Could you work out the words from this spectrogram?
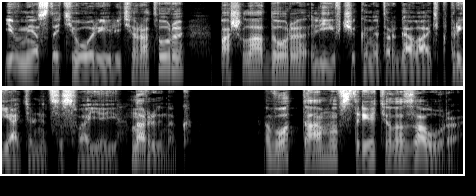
и вместо теории литературы пошла Дора лифчиками торговать к приятельнице своей на рынок. Вот там и встретила Заура.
